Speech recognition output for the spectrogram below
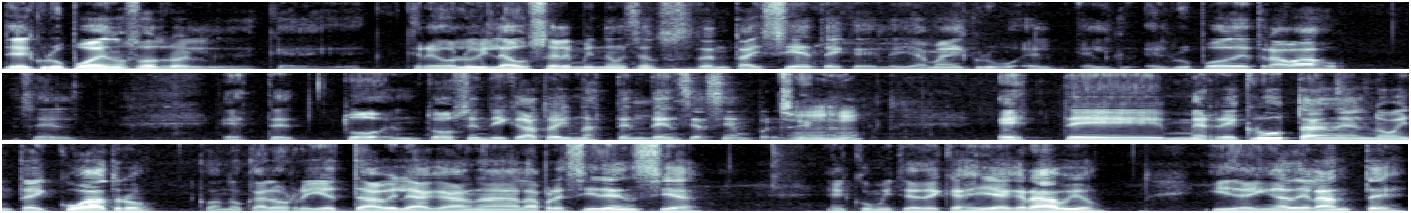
del grupo de nosotros, el que creó Luis Lausel en 1977, que le llaman el grupo, el, el- grupo de trabajo, es el, este, to- en todo sindicato hay unas tendencias siempre. Ujú. Este me reclutan en el 94 cuando Carlos Reyes Dávila gana la presidencia en el comité de quejas y agravio y de ahí en adelante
